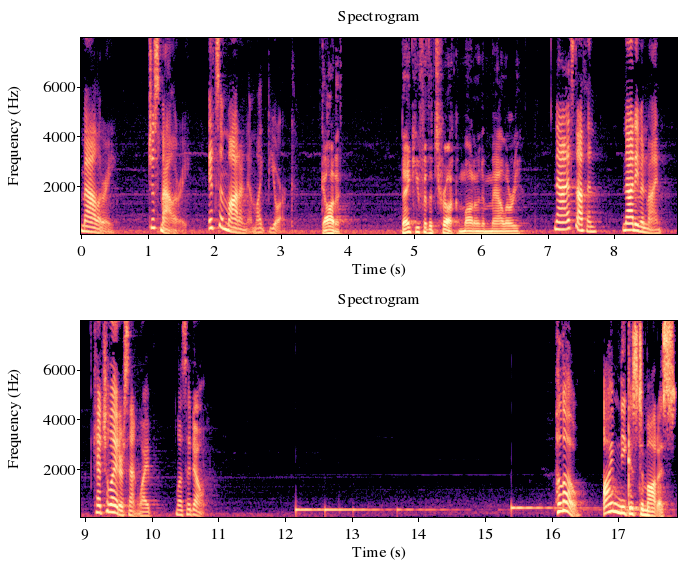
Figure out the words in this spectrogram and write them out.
Mallory. Just Mallory. It's a mononym like Bjork. Got it. Thank you for the truck, Mononym Mallory. Nah, it's nothing. Not even mine. Catch you later, scent wipe. Unless I don't. Hello, I'm Nika Stamatis,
